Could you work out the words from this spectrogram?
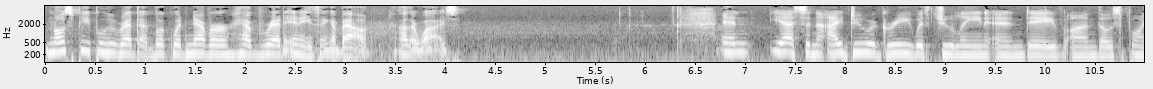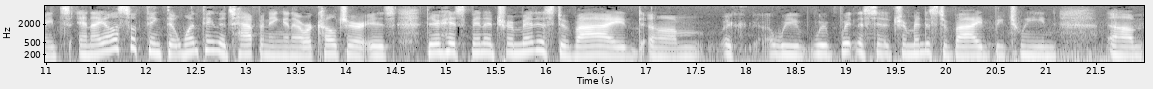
most people who read that book would never have read anything about otherwise. And yes, and I do agree with Julene and Dave on those points. And I also think that one thing that's happening in our culture is there has been a tremendous divide. Um, we, we've witnessed a tremendous divide between um,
